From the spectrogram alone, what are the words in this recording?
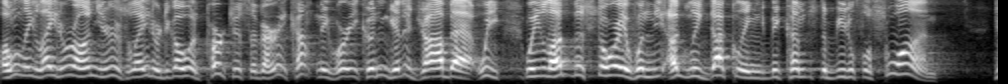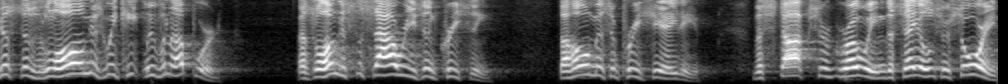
only later on, years later, to go and purchase the very company where he couldn't get a job at. We, we love the story of when the ugly duckling becomes the beautiful swan. Just as long as we keep moving upward, as long as the salary is increasing, the home is appreciating, the stocks are growing, the sales are soaring,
